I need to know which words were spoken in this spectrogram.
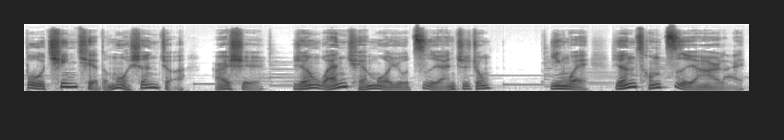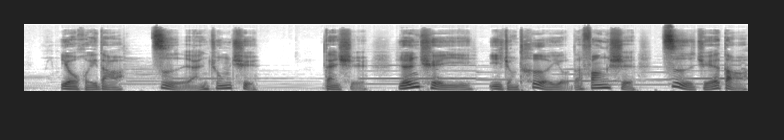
不亲切的陌生者。而是人完全没入自然之中，因为人从自然而来，又回到自然中去。但是人却以一种特有的方式自觉到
